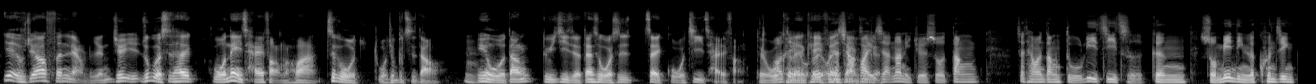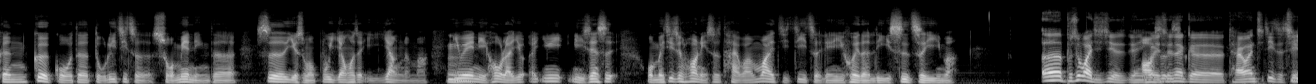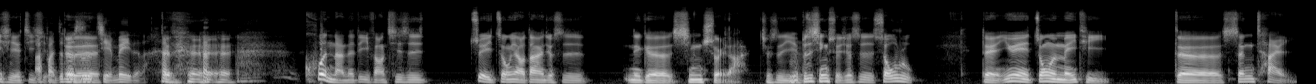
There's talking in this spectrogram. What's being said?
因为我觉得要分两边，就如果是他在国内采访的话，这个我我就不知道，因为我当独立记者，但是我是在国际采访，对我可能可以分享一下。那你觉得说当？在台湾当独立记者，跟所面临的困境，跟各国的独立记者所面临的是有什么不一样或者一样的吗？嗯、因为你后来又，因为你现在是我没记错的话，你是台湾外籍记者联谊会的理事之一嘛？呃，不是外籍记者联谊会，哦、是，是那个台湾记者记协记协，反正都是姐妹的。对对对，困难的地方其实最重要，当然就是那个薪水啦，就是也不是薪水，嗯、就是收入。对，因为中文媒体的生态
